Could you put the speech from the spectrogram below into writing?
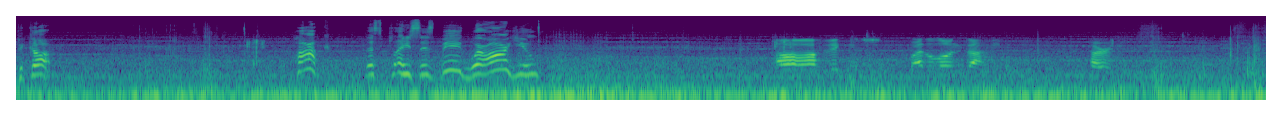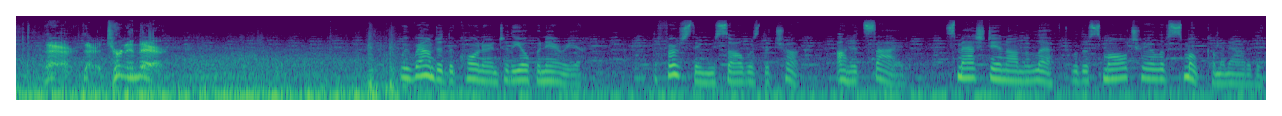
Pick up. Puck, this place is big. Where are you? Uh, oh, off Ignis, by the loan dock. Hurry. There, there, turn in there. We rounded the corner into the open area. The first thing we saw was the truck, on its side, smashed in on the left with a small trail of smoke coming out of it.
